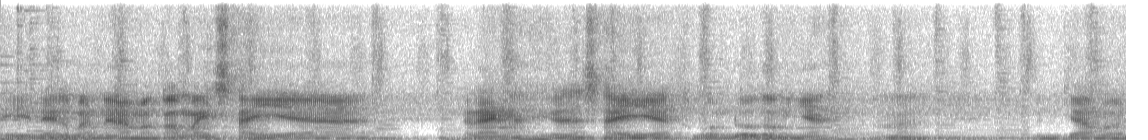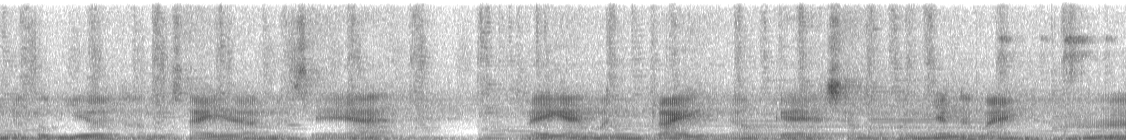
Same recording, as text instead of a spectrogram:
thì nếu các bạn nào mà có máy xay uh, thì có thể xay à, không cần nước rồi nha. Đó. mình cho vào nước cốt dừa thôi mình xay rồi mình sẽ lấy ra mình rây là ok xong phần nhân các bạn. Đó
